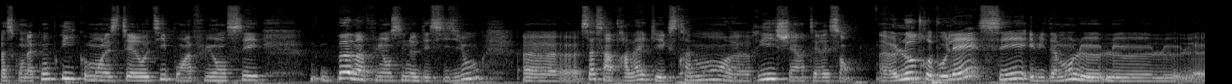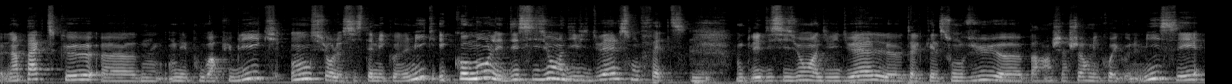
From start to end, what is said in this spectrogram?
parce qu'on a compris comment les stéréotypes ont influencé ou peuvent influencer nos décisions, euh, ça c'est un travail qui est extrêmement euh, riche et intéressant. Euh, l'autre volet, c'est évidemment l'impact que les pouvoirs publics ont sur le système économique et comment les décisions individuelles sont faites. Mm. Donc les décisions individuelles telles qu'elles sont vues par un chercheur microéconomie, c'est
